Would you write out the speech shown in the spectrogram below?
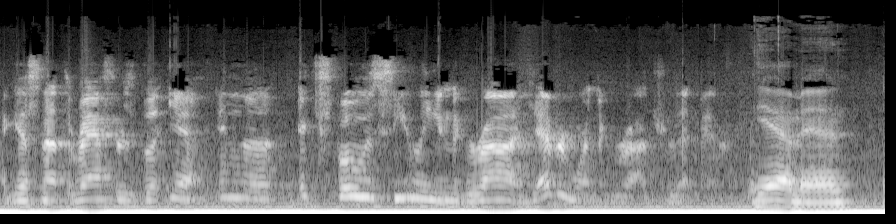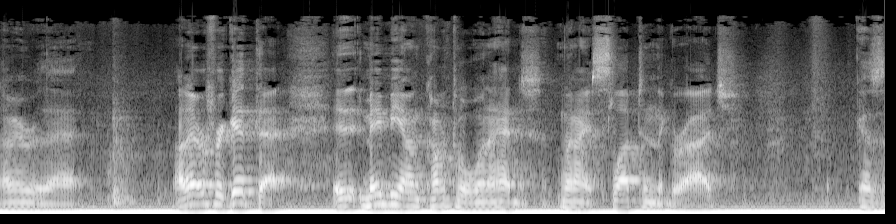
I guess not the rafters, but yeah, in the exposed ceiling in the garage, everywhere in the garage for that matter. Yeah, man, I remember that. I'll never forget that. It made me uncomfortable when I had when I slept in the garage because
